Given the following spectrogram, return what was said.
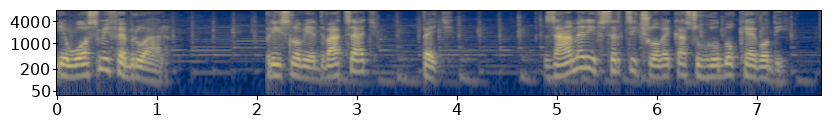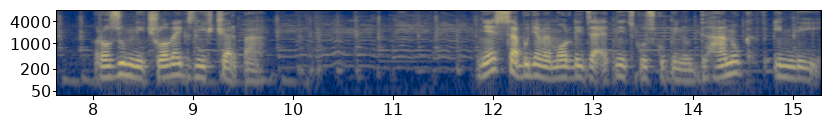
Je 8. február. Príslovie 25. Zámery v srdci človeka sú hlboké vody. Rozumný človek z nich čerpá. Dnes sa budeme modliť za etnickú skupinu Dhanuk v Indii.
